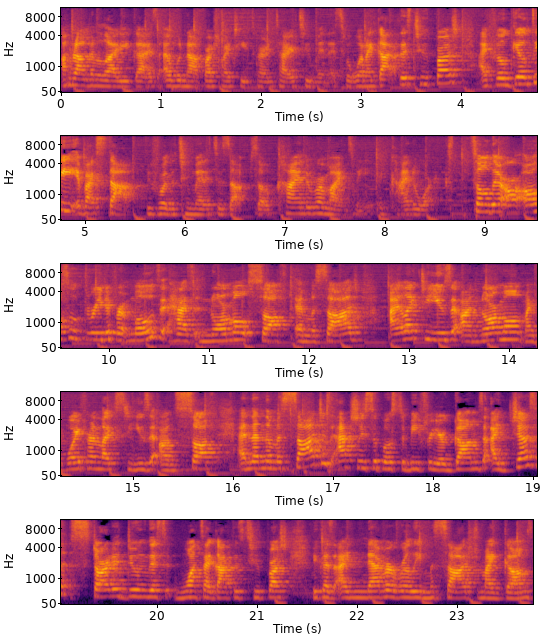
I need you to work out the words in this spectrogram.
I'm not gonna lie to you guys, I would not brush my teeth for an entire two minutes. But when I got this toothbrush, I feel guilty if I stop before the two minutes is up. So kind of reminds me, it kind of works. So there are also three different modes. It has normal, soft, and massage. I like to use it on normal. My boyfriend likes to use it on soft. And then the massage is actually supposed to be for your gums. I just started doing this once I got this toothbrush because I never really massaged my gums.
